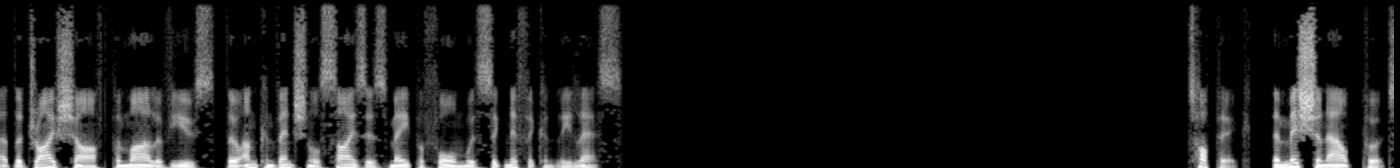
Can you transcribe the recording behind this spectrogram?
at the drive shaft per mile of use, though unconventional sizes may perform with significantly less. Topic: Emission output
